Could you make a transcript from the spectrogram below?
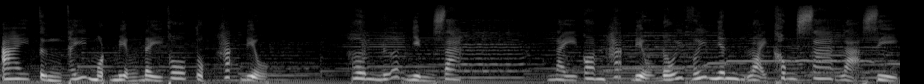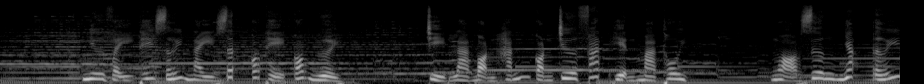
Ai từng thấy một miệng đầy thô tục hắc điểu? Hơn nữa nhìn ra. Này con hắc điểu đối với nhân loại không xa lạ gì. Như vậy thế giới này rất có thể có người. Chỉ là bọn hắn còn chưa phát hiện mà thôi. Ngọ Dương nhắc tới,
